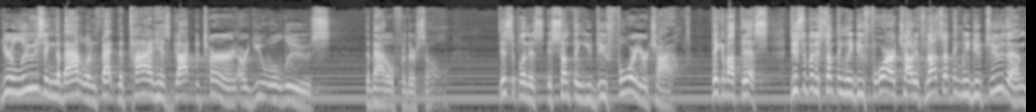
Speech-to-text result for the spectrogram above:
you're losing the battle. In fact, the tide has got to turn or you will lose the battle for their soul. Discipline is, is something you do for your child. Think about this. Discipline is something we do for our child. It's not something we do to them.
